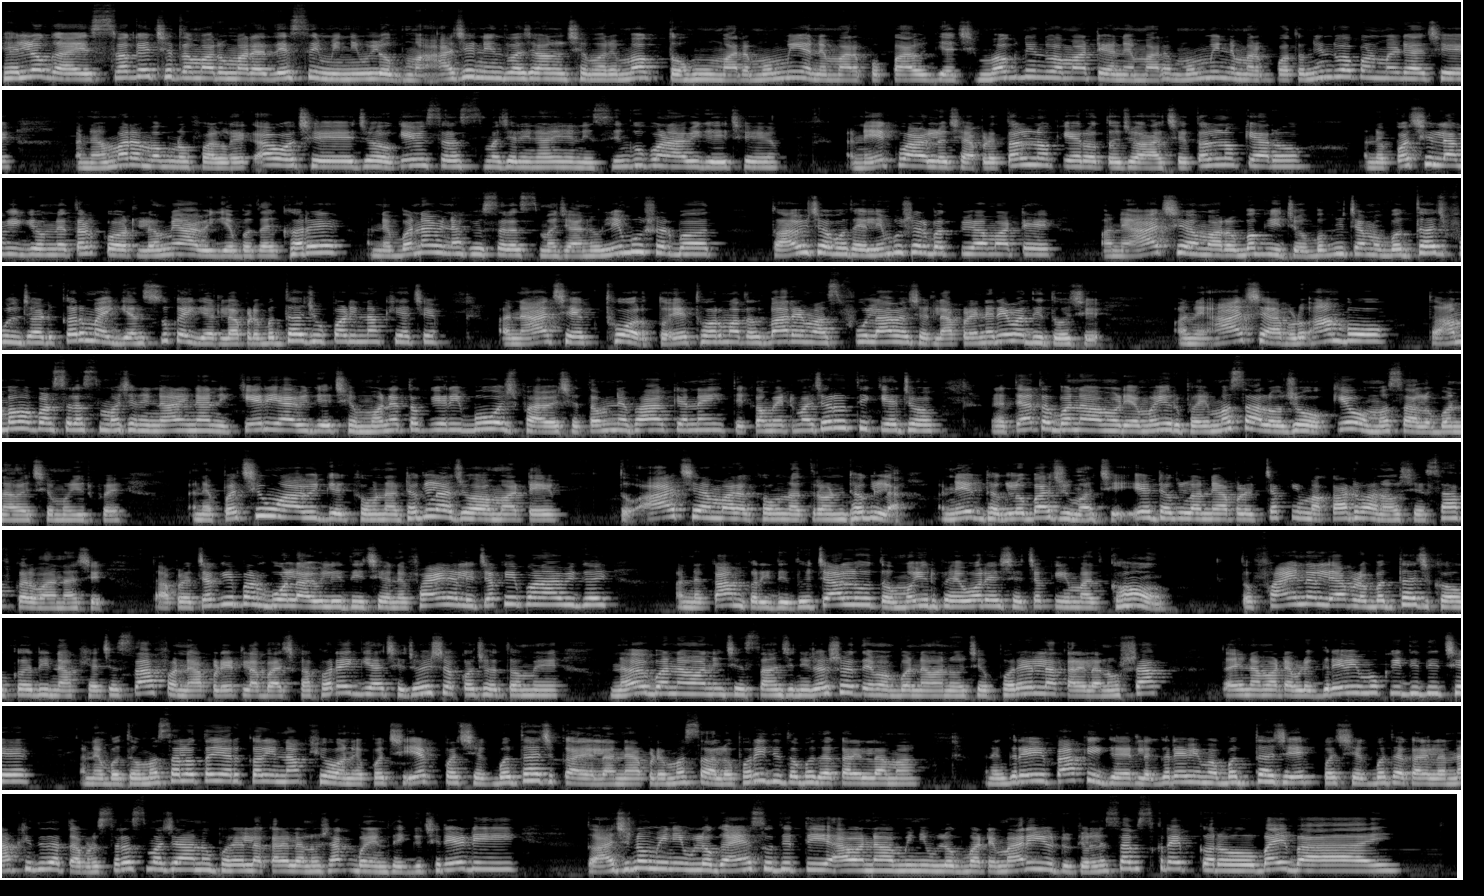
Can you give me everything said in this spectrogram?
Hello ગાય સ્વાગત છે તમારું મારા દેશી મિની વ્લોગમાં. આજે નીંદવા જવાનું છે મારે મગ, તો હું મારા મમ્મી અને મારા પપ્પા આવી ગયા છે મગ નીંદવા માટે અને મારા મમ્મી ને મારા પપ્પા તો નીંદવા પણ મળ્યા છે. અને અમારા મગનો ફળ કંઈક આવો છે. જો કેવી સરસ મજાની નાની નાની સિંગુ પણ આવી ગઈ છે. અને એક વાળેલો છે, આપણે તલનો ક્યારો તો જો આ છે તલનો ક્યારો અને પછી લાગી ગયો અમને તડકો, એટલે અમે આવી ગયા બધા ઘરે અને બનાવી નાખ્યું સરસ મજાનું લીંબુ શરબત. તો આવી જાઓ બધા લીંબુ શરબત પીવા માટે. અને આ છે અમારો બગીચો. બગીચામાં બધા જ ફૂલ ઝાડ કરમાઈ ગયા અને સુકાઈ ગયા એટલે આપણે બધા જ ઉપાડી નાખ્યા છે. અને આ છે એક થોર. તો એ થોરમાં તો બારે માસ ફૂલ આવે છે એટલે આપણે એને રહેવા દીધો છે. અને આ છે આપણો આંબો. તો આંબામાં પણ સરસ મજાની નાની નાની કેરી આવી ગઈ છે. મને તો કેરી બહુ જ ભાવે છે. તમને ભાવે કે નહીં તે કમેન્ટમાં જરૂરથી કહેજો. અને ત્યાં તો બનાવવા મળ્યા મયુરભાઈ મસાલો. જો કેવો મસાલો બનાવે છે મયુરભાઈ. અને પછી હું આવી ગઈ ઘઉંના ઢગલા જોવા માટે. તો આ છે અમારા ઘઉંના ત્રણ ઢગલા અને એક ઢગલો બાજુમાં છે. એ ઢગલાને આપણે ચક્કીમાં કાઢવાનો છે, સાફ કરવાના છે. તો આપણે ચક્કી પણ બોલાવી લીધી છે અને ફાઇનલી ચક્કી પણ આવી ગઈ અને કામ કરી દીધું. ચાલુ તો મયુરભાઈ ઓરે છે ચક્કીમાં ઘઉં. તો ફાઇનલી આપણે બધા જ ઘઉં કરી નાખ્યા છે, સાફ અને આપણે એટલા બાજકા ભરાઈ ગયા છે. જોઈ શકો છો તમે નવે બનાવવાની છે, સાંજની રસોઈ તેમાં બનાવવાનું છે, ભરેલા કારેલાનું શાક. તો એના માટે આપણે ગ્રેવી મૂકી દીધી છે. અને બધો મસાલો તૈયાર કરી નાખ્યો અને પછી એક પછી એક બધા જ કારેલાને આપણે મસાલો ભરી દીધો બધા કારેલામાં. અને ગ્રેવી પાકી ગઈ એટલે ગ્રેવીમાં બધા જ એક પછી એક બધા કારેલા નાખી દીધા તો આપણે સરસ મજાનું ભરેલા કારેલાનું શાક બનીને થઈ ગયું છે રેડી તો આજનો મિની વ્લોગ અહીંયા સુધીથી આવા નવા મિની વ્લોગ માટે મારી યુટ્યુબ ચેનલને સબસ્ક્રાઈબ કરો. Bye bye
